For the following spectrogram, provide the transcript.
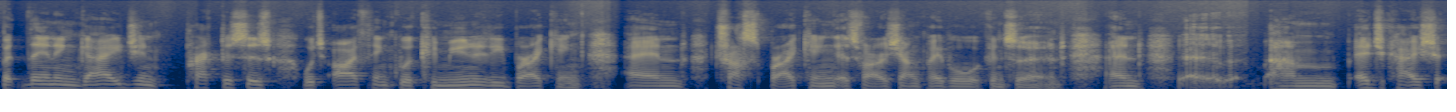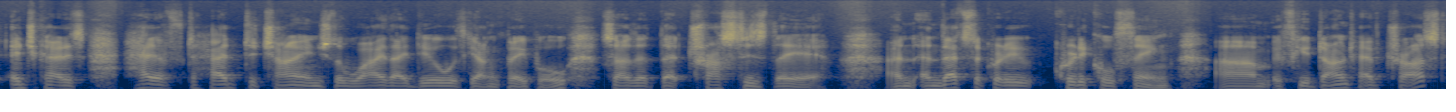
but then engage in practices which I think were community breaking and trust breaking as far as young people were concerned. And uh, um, education educators have to, had to change the way they deal with young people so that that trust is there, and and that's the critical critical thing. Um, if you don't have trust,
